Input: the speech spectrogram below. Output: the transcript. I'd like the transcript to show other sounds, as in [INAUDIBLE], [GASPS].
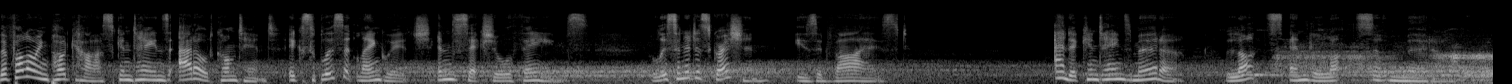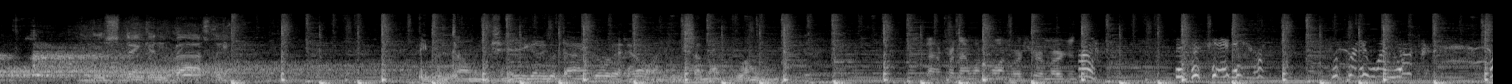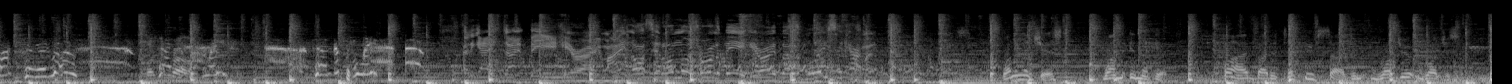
The following podcast contains adult content, explicit language, and sexual themes. Listener discretion is advised. And it contains murder. Lots and lots of murder. You stinking bastard. People tell me, hey, you gotta go die and go to hell. I wish I'm not alone. Uh, for 911, where's your emergency? Oh, this is Sandy. We're pretty one rook. Road. What's the Send the problem? police. Send the police. And he goes, don't be a hero, mate. And I said, I'm not trying to be a hero, but the police are coming. One in the chest, one in the hip. Fired by Detective Sergeant Roger Rogerson.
